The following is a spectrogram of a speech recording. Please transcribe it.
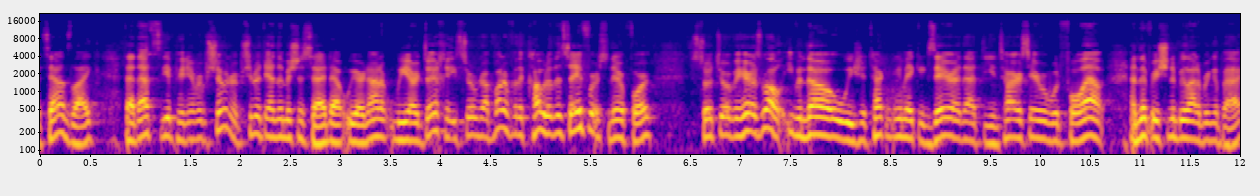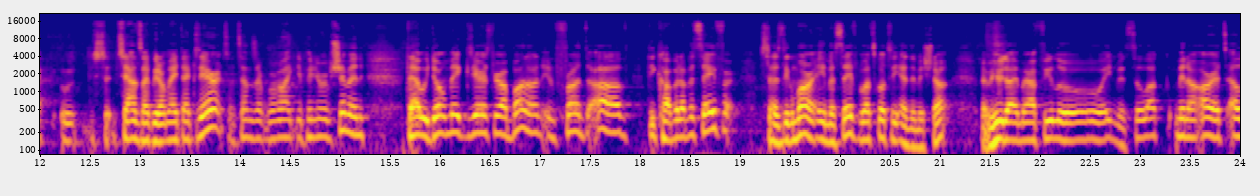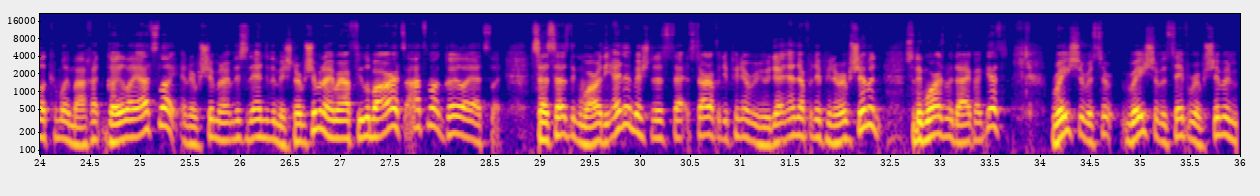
It sounds like that that's the opinion of Reb Shimon. Reb Shimon at the end of the Mishnah said that we are not we are Deicha Yisurim Rabbanim for the covenant of the Sefer. So therefore, so to over here as well. Even though we should technically make Xera that the entire Sefer would fall out, and therefore you shouldn't be allowed to bring it back. It sounds like we don't make that Xera. So it sounds like we're like the opinion of Shimon that we don't make Xera Rabbanon in front of the covenant of a Sefer. Says the Gemara, Aim a Sefer. Let's go to the end of Mishnah. And Rabbi Shimon, this is the end of the Mishnah. Rabbi Shimon. Says says the Gemara. The end of the Mishnah start off with the opinion of Rabbi Yehuda and end off with the opinion of Rabbi Shimon. So the Gemara is medayik like this: Reish of a Sefer Rabbi Shimon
